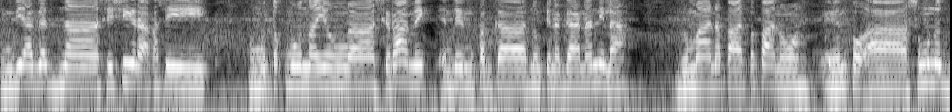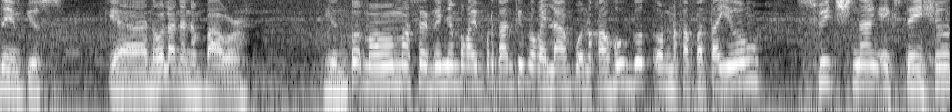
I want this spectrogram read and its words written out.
Hindi agad na sisira kasi pumutok muna yung ah, ceramic. And then pagka nung pinagana nila, gumana pa kahit paano. Yun po, ah, sumunod na yung fuse. Kaya nawala na ng power. Yun po, mga master, ganyan po ka-importante po. Kailangan po nakahugot or nakapatay yung switch ng extension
